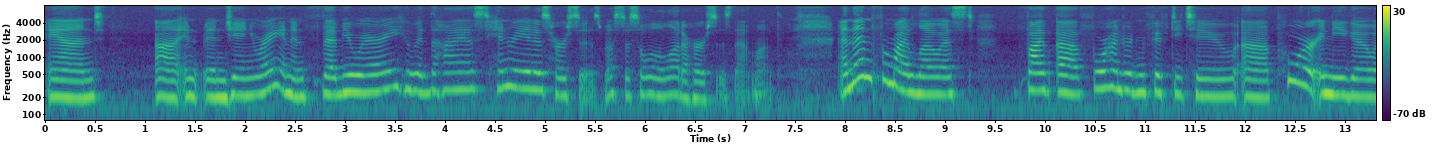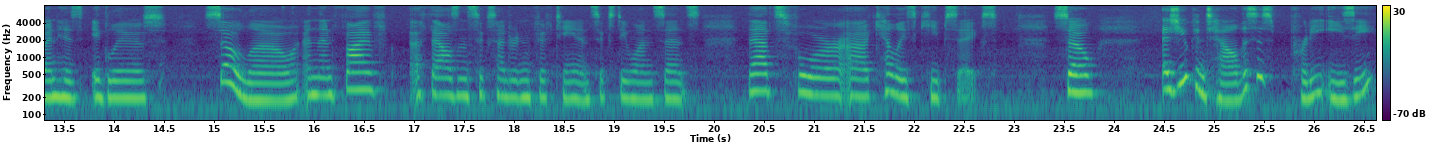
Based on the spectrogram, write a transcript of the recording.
And uh, in, in January and in February, who had the highest? Henrietta's hearses. Must have sold a lot of hearses that month. And then for my lowest, Five, uh, 452, uh, poor Inigo and his igloos, so low. And then 5,615 and 61 cents. That's for uh, Kelly's keepsakes. So as you can tell, this is pretty easy,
